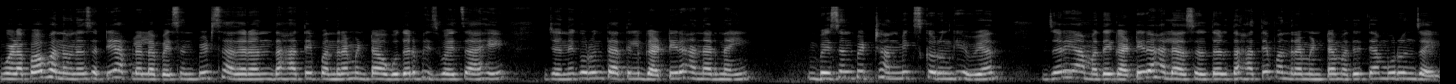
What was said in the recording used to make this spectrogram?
वडापाव बनवण्यासाठी आपल्याला बेसन पीठ साधारण दहा ते पंधरा मिनटं अगोदर भिजवायचं आहे. जेणेकरून त्यातील गाठी राहणार नाही. बेसन पीठ छान मिक्स करून घेऊयात. जर यामध्ये गाठी राहिल्या असेल तर दहा ते पंधरा मिनटामध्ये त्या मुरून जाईल.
